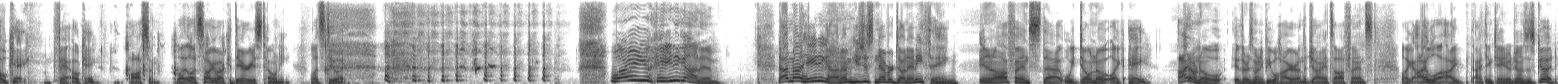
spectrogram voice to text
okay, fa- okay, awesome. Let, let's talk about Kadarius Toney. Let's do it. Why are you hating on him? I'm not hating on him. He's just never done anything in an offense that we don't know. Like, hey, I don't know if there's many people higher on the Giants offense. Like, I lo- I I think Daniel Jones is good,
